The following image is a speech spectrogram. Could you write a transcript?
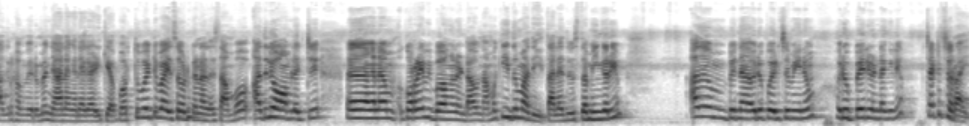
ആഗ്രഹം വരുമ്പോൾ ഞാൻ അങ്ങനെ കഴിക്കുക. പുറത്ത് പോയിട്ട് പൈസ കൊടുക്കണമല്ലോ സംഭവം അതിൽ ഓംലെറ്റ് അങ്ങനെ കുറേ വിഭവങ്ങൾ ഉണ്ടാവും. നമുക്ക് ഇത് മതി. തലേ ദിവസത്തെ മീൻകറിയും അതും പിന്നെ ഒരു പൊരിച്ച മീനും ഒരു ഉപ്പേരി ഉണ്ടെങ്കിൽ ചട്ടിച്ചോറായി.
